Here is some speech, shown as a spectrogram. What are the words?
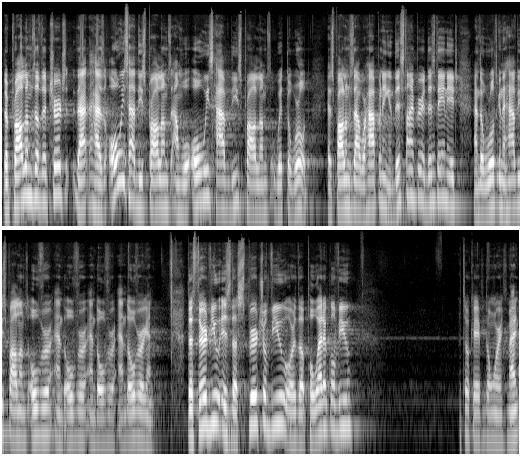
The problems of the church that has always had these problems and will always have these problems with the world. It's problems that were happening in this time period, this day and age, and the world's gonna have these problems over and over and over and over again. The third view is the spiritual view or the poetical view. It's okay, don't worry, right?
